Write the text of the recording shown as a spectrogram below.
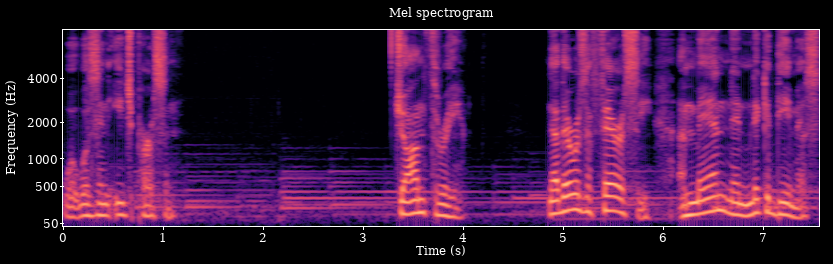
what was in each person. John 3 Now there was a Pharisee, a man named Nicodemus,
